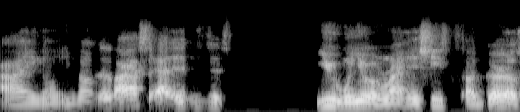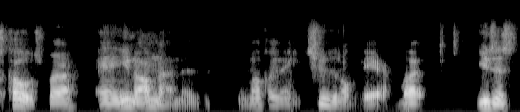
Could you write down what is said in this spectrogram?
I ain't gonna, you know, like I said, it's just you when you're around, and she's a girl's coach, bro. And you know, I'm not motherfucker ain't choosing over there, but you just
